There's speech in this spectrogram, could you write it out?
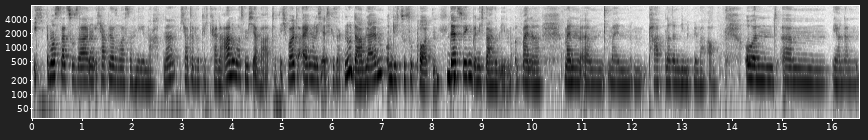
ich muss dazu sagen, ich habe ja sowas noch nie gemacht. Ne? Ich hatte wirklich keine Ahnung, was mich erwartet. Ich wollte eigentlich, ehrlich gesagt, nur da bleiben, um dich zu supporten. Deswegen bin ich da geblieben. Und meine, mein, ähm, meine Partnerin, die mit mir war, auch. Und ähm, ja, und dann,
